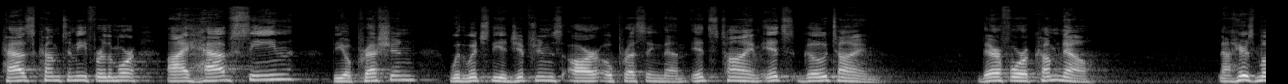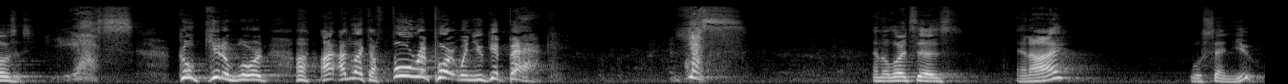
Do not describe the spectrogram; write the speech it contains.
has come to me. Furthermore, I have seen the oppression with which the Egyptians are oppressing them. It's time. It's go time. Therefore, come now. Now, here's Moses. Yes! Go get him, Lord. Uh, I, I'd like a full report when you get back. Yes! And the Lord says, And I will send you.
